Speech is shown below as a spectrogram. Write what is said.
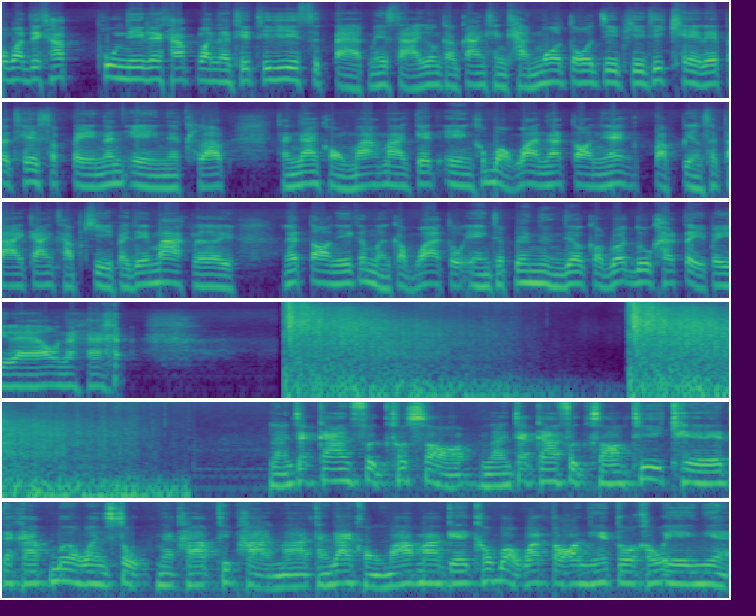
สวัสดีครับ พรุ่งนี้นะครับวันอาทิตย์ที่ 28 เมษายนกับการแข่งขันโมโต GP ที่เคเรสประเทศสเปนนั่นเองนะครับ ทางด้านของมาร์คมาร์เก็ตเองเขาบอกว่าณตอนนี้ปรับเปลี่ยนสไตล์การขับขี่ไปได้มากเลย และตอนนี้ก็เหมือนกับว่าตัวเองจะเป็นหนึ่งเดียวกับรถดูคาติไปแล้วนะฮะ หลังจากการฝึกทดสอบ หลังจากการฝึกซ้อมที่เคเลสนะครับ เมื่อวันศุกร์นะครับที่ผ่านมาทางด้านของมาร์ m มาเกตเขาบอกว่าตอนนี้ตัวเขาเองเนี่ย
